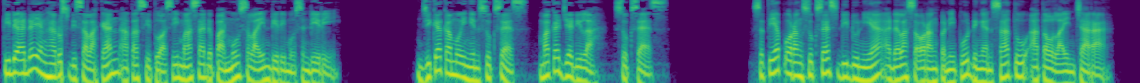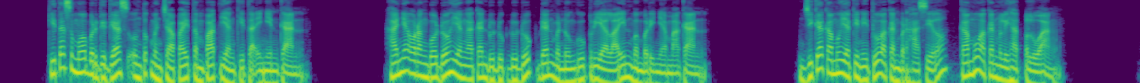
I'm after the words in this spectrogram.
Tidak ada yang harus disalahkan atas situasi masa depanmu selain dirimu sendiri. Jika kamu ingin sukses, maka jadilah sukses. Setiap orang sukses di dunia adalah seorang penipu dengan satu atau lain cara. Kita semua bergegas untuk mencapai tempat yang kita inginkan. Hanya orang bodoh yang akan duduk-duduk dan menunggu pria lain memberinya makan. Jika kamu yakin itu akan berhasil, kamu akan melihat peluang.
